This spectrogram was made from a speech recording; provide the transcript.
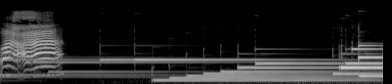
晚安。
